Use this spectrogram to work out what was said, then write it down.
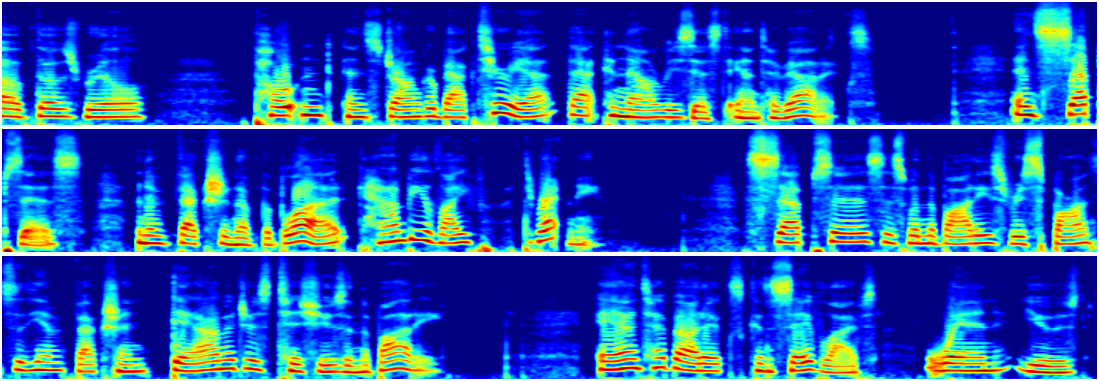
of those real potent and stronger bacteria that can now resist antibiotics. And sepsis, an infection of the blood, can be life threatening. Sepsis is when the body's response to the infection damages tissues in the body. Antibiotics can save lives when used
